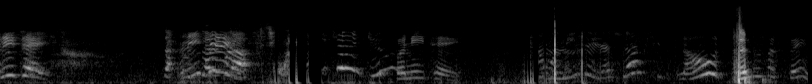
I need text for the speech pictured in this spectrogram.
Benite. Benite! Benite. No, that's no such thing.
